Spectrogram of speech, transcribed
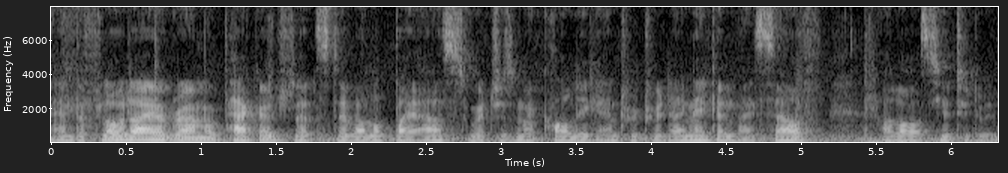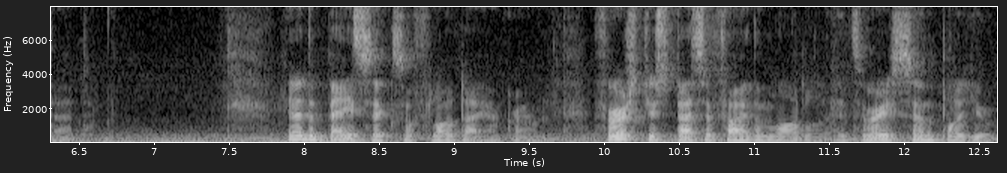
And the flowdiagramr package that's developed by us, which is my colleague Andrew Tredennick and myself, allows you to do that. Here are the basics of flow diagram. First, you specify the model. It's very simple. You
